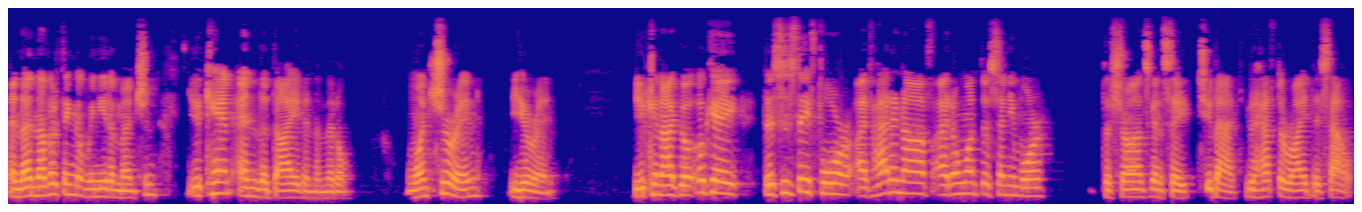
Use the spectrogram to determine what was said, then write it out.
And another thing that we need to mention you can't end the diet in the middle. Once you're in, you're in. You cannot go, okay, this is day four. I've had enough. I don't want this anymore. The shaman's going to say, too bad. You have to ride this out.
